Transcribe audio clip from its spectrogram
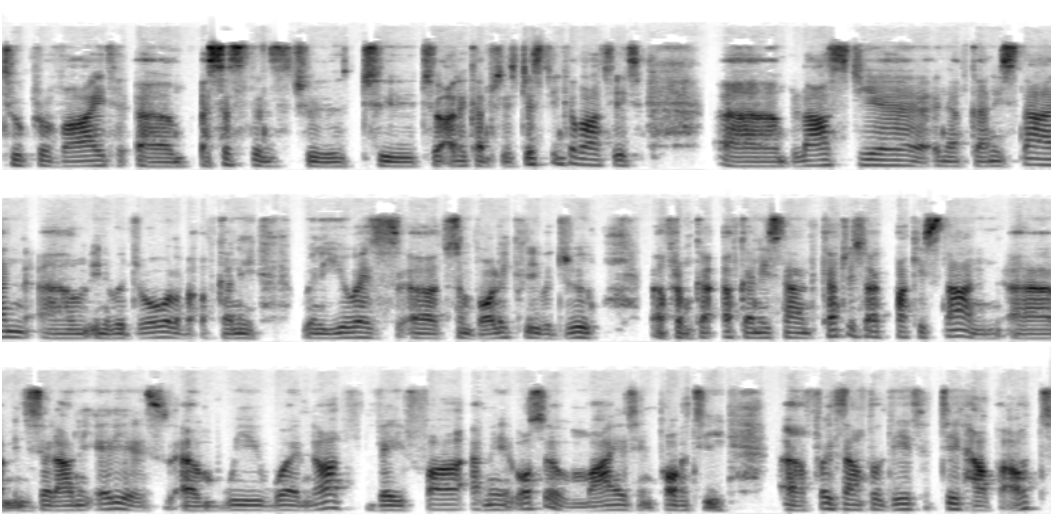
to provide um, assistance to, to, to other countries. Just think about it. Um, last year in Afghanistan, um, in the withdrawal of Afghanistan, when the US uh, symbolically withdrew uh, from Afghanistan, countries like Pakistan um, in the surrounding areas, we were not very far. I mean, also mired in poverty. Uh, for example, did did help out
